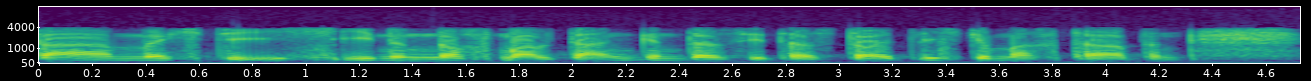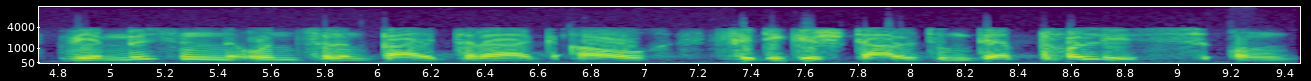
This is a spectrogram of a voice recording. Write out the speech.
Da möchte ich Ihnen nochmal danken, dass Sie das deutlich gemacht haben. Wir müssen unseren Beitrag auch für die Gestaltung der Polis und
